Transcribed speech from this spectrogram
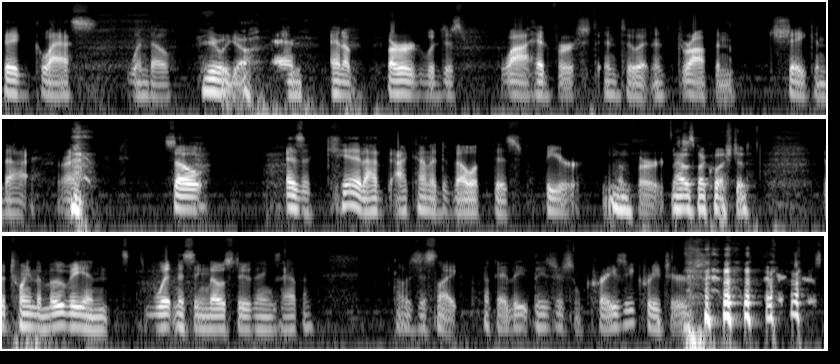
big glass window Here we go. and and a bird would just fly headfirst into it and drop and shake and die right so as a kid i, I kind of developed this fear Mhm. of birds That was my question. between the movie and witnessing those two things happen i was just like okay, the, these are some crazy creatures. just,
